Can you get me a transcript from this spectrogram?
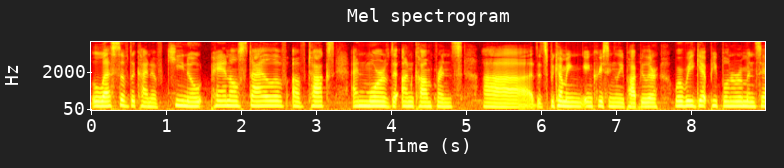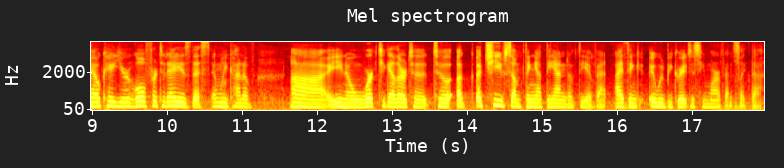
less of the kind of keynote panel style of, of talks and more of the unconference uh, that's becoming increasingly popular, where we get people in a room and say, okay, your goal for today is this, and we kind of uh, you know, work together to, to uh, achieve something at the end of the event. I think it would be great to see more events like that.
